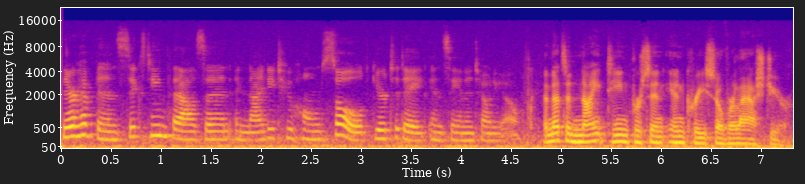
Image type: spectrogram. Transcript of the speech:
There have been 16,092 homes sold year to date in San Antonio. And that's a 19% increase over last year.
